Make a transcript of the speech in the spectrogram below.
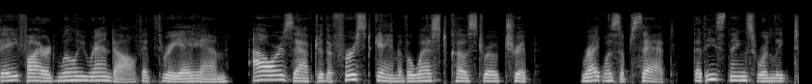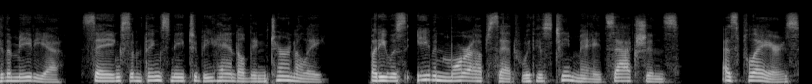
They fired Willie Randolph at 3 a.m., hours after the first game of a West Coast road trip. Wright was upset that these things were leaked to the media, saying some things need to be handled internally. But he was even more upset with his teammates' actions. As players,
